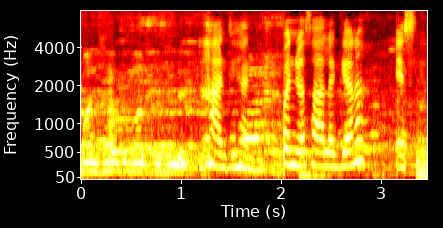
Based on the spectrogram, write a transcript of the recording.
ਪੰਜ ਸਾਲ ਤੋਂ ਬਾਅਦ ਤੁਸੀਂ ਲੈ ਕੇ ਹਾਂਜੀ ਹਾਂਜੀ। ਪੰਜਵਾਂ ਸਾਲ ਲੱਗਿਆ ਨਾ ਇਸ ਲਈ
